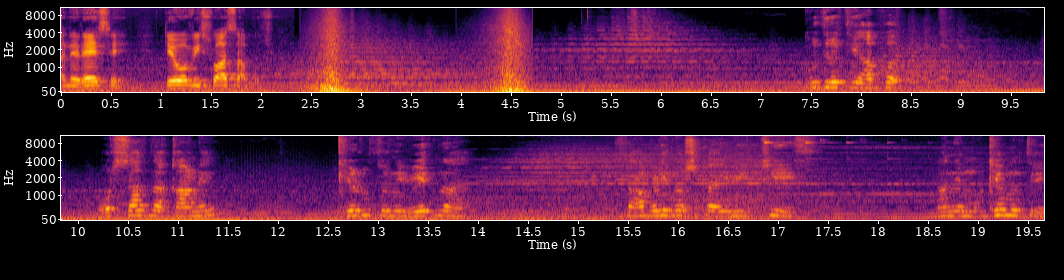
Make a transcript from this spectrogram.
અને રહેશે તેવો વિશ્વાસ આપું છું. કુદરતી આફત. વરસાદના કારણે ખેડૂતોની વેદના સાંભળી ન શકાય એવી ચીજ માન્ય મુખ્યમંત્રી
